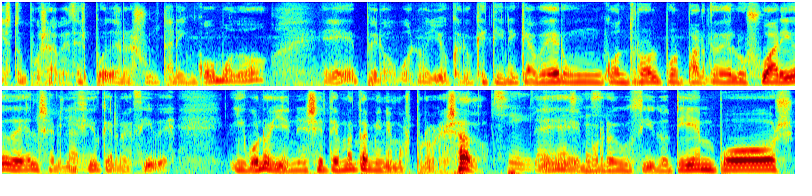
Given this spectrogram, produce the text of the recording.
esto pues a veces puede resultar incómodo, ¿eh? pero bueno, yo creo que tiene que haber un control por parte del usuario del servicio que recibe. Y bueno, y en ese tema también hemos progresado. hemos reducido tiempos,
